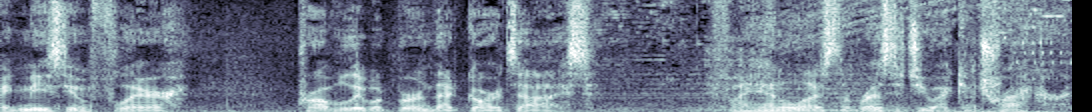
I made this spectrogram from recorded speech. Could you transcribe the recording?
Magnesium flare. Probably what burned that guard's eyes. If I analyze the residue, I can track her.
